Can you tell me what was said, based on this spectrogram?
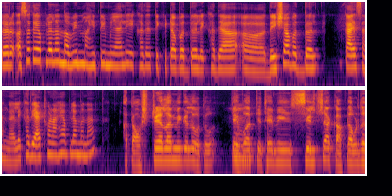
तर असं काही आपल्याला नवीन माहिती मिळाली एखाद्या तिकिटाबद्दल एखाद्या देशाबद्दल? काय सांगाल? एखादी आठवण आहे आपल्या मनात? आता ऑस्ट्रेलियाला मी गेलो होतो तेव्हा तिथे मी सिल्कच्या कापडावरचं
